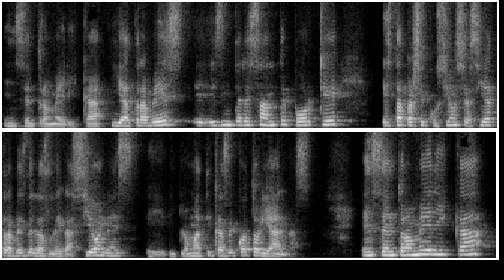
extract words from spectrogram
en Centroamérica. Y a través, es interesante porque esta persecución se hacía a través de las legaciones eh, diplomáticas ecuatorianas. En Centroamérica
